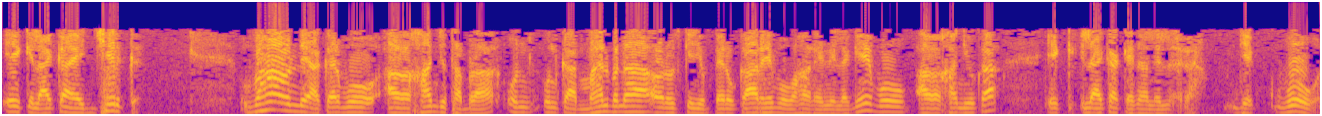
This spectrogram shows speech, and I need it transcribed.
ایک علاقہ ہے، جھرک۔ وہاں انہوں نے آ کر وہ آغا خان جو تھا بڑا، ان ان کا محل بنا اور اس کے جو پیروکار ہیں وہ وہاں رہنے لگے۔ وہ آغا خانیوں کا ایک علاقہ کہنا لے لگا۔ وہ۔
